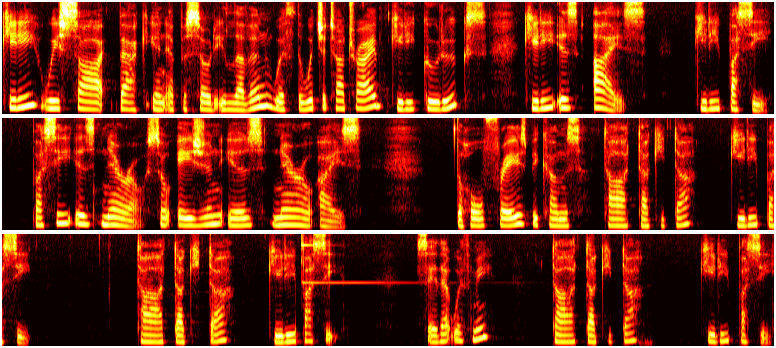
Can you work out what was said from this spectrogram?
Kiri we saw back in episode 11 with the Wichita tribe, Kiri Kuruks. Kiri is eyes. Kiri pasi. Pasi is narrow, so Asian is narrow eyes. The whole phrase becomes ta takita kiri pasi. Ta takita kiri pasi. Say that with me. Ta takita kiri pasi.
